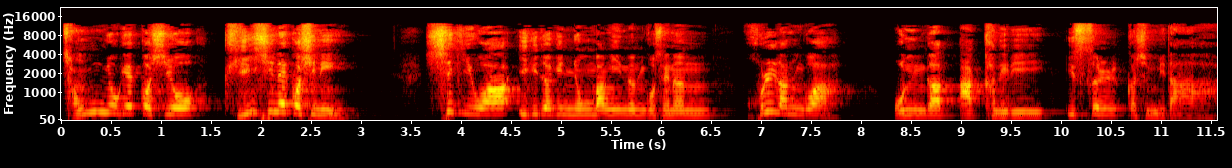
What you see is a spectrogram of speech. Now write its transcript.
정욕의 것이요 귀신의 것이니 시기와 이기적인 욕망이 있는 곳에는 혼란과 온갖 악한 일이 있을 것입니다.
